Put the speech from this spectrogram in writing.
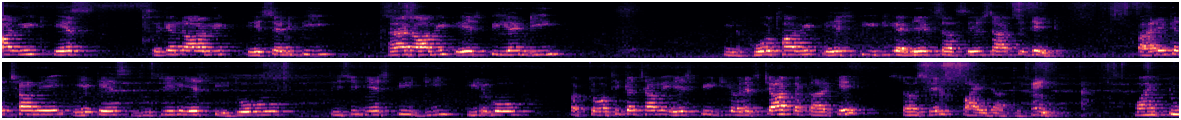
orbit S second orbit S and P third orbit S P and D in fourth orbit S P D and F subshells are present पहली कक्षा में एक एस दूसरी में एस पी दो, तीसरी में एस पी डी तीन गो और चौथी कक्षा में एस पी डी और एफ़ चार प्रकार के सबसेल्स पाए जाते हैं point two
